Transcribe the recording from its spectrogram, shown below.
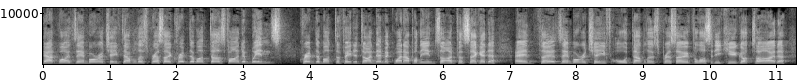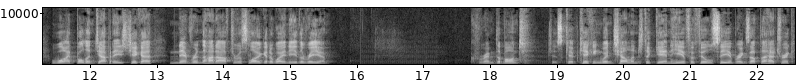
Out wide, Zambora Chief double espresso. Creme de Mont does find and wins. Creme de Mont defeated Dynamic one up on the inside for second. And third, Zambora Chief or Double Espresso. Velocity Q got tied. White Bull and Japanese Chicker never in the hunt after a slow getaway near the rear. Creme just kept kicking when challenged again here for Phil Sear. Brings up the hat trick.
